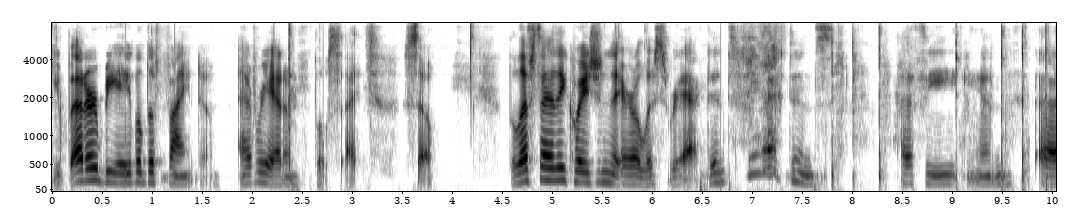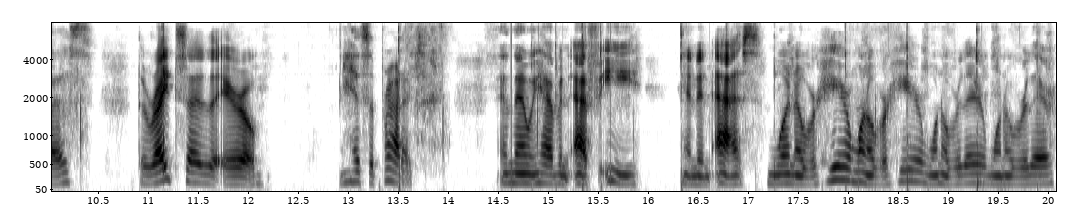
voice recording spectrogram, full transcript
you better be able to find them. Every atom, both sides. So, the left side of the equation, the arrow lists reactants. Reactants, Fe and S. The right side of the arrow has the products. And then we have an Fe and an S. One over here, one over here, one over there, one over there.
